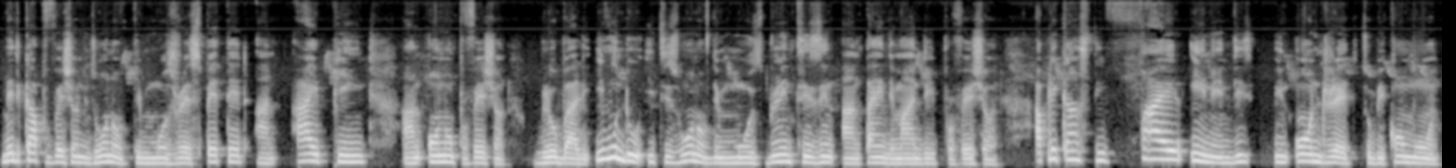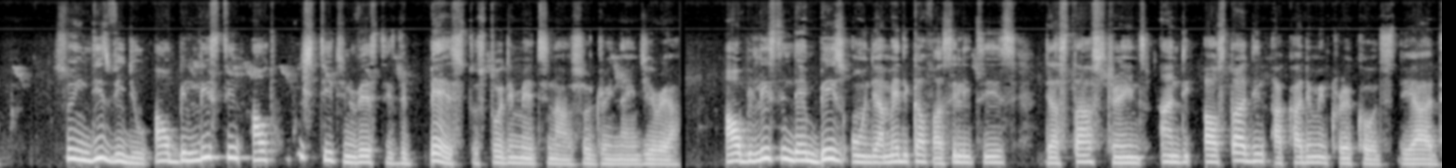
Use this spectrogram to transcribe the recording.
medical profession is one of the most respected and high-paying and honored profession globally even though it is one of the most brain-teasing and time-demanding profession applicants still file in in this in 100 to become one. So in this video i'll be listing out which state university is the best to study medicine and surgery in nigeria. I'll be listing them based on their medical facilities their staff strength and the outstanding academic records they had.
